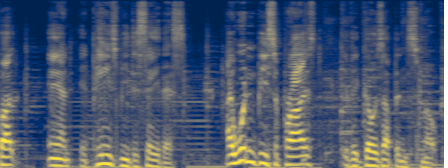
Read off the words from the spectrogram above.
But, and it pains me to say this, I wouldn't be surprised if it goes up in smoke.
